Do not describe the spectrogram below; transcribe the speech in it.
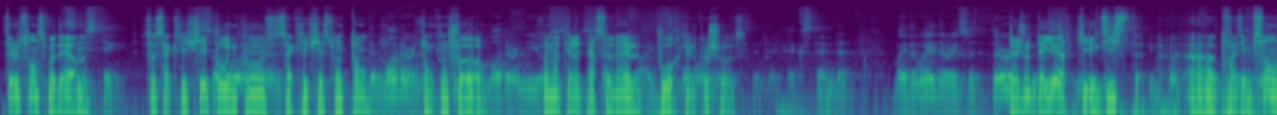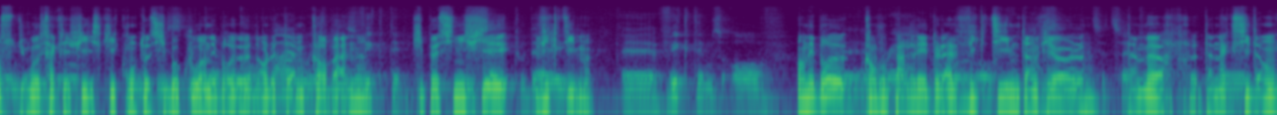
C'est le sens moderne se sacrifier pour une cause, sacrifier son temps, son confort, son intérêt personnel pour quelque chose. J'ajoute d'ailleurs qu'il existe un troisième sens du mot sacrifice qui compte aussi beaucoup en hébreu dans le terme korban, qui peut signifier victime. En hébreu, euh, quand vous parlez de la victime d'un viol, d'un meurtre, d'un accident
